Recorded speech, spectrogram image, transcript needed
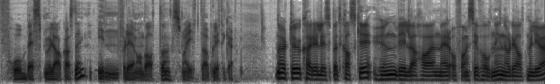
Få best mulig avkastning innenfor det mandatet som er gitt av politikerne. Nå hørte du Kari Elisabeth Kaski. Hun ville ha en mer offensiv holdning når det gjaldt miljø.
